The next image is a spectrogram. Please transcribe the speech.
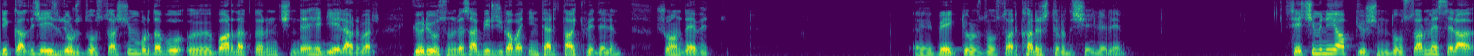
Dikkatlice izliyoruz dostlar. Şimdi burada bu e, bardakların içinde hediyeler var. Görüyorsunuz mesela 1 GB internet takip edelim. Şu anda evet. E, bekliyoruz dostlar. Karıştırdı şeyleri. Seçimini yap diyor şimdi dostlar. Mesela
